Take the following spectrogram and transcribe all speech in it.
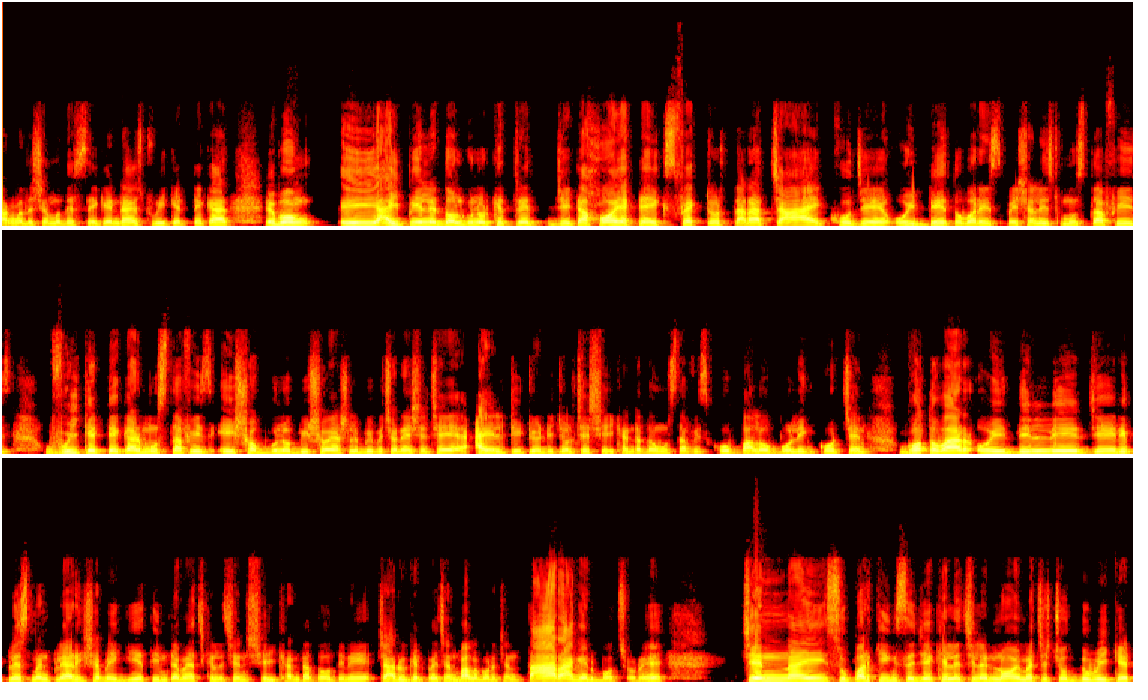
বাংলাদেশের মধ্যে সেকেন্ড হায়েস্ট উইকেট টেকার এবং এই আইপিএল এর দলগুলোর ক্ষেত্রে যেটা হয়, একটা এক্স ফ্যাক্টর তারা চায়, খোঁজে ওই ডেথ ওভারের specialist Mustafiz wicket taker Mustafiz, এই সবগুলো বিষয় আসলে বিবেচনা এসেছে। আইএল টি টোয়েন্টি চলছে, সেইখানটাতেও মুস্তাফিজ খুব ভালো বোলিং করছেন। গতবার ওই দিল্লির যে রিপ্লেসমেন্ট প্লেয়ার হিসেবে গিয়ে তিনটা ম্যাচ খেলেছেন, সেইখানটাতেও তিনি চার উইকেট পেয়েছেন, ভালো করেছেন। তার আগের বছরে চেন্নাই সুপার কিংসে যে খেলেছিলেন, নয় ম্যাচে চোদ্দ উইকেট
